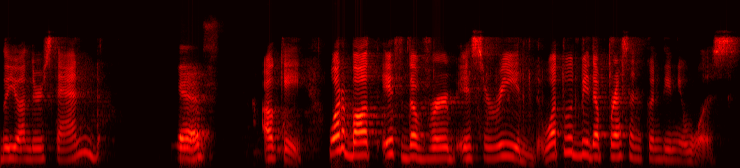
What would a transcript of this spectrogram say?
Do you understand? Yes. Okay. What about if the verb is read? What would be the present continuous?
